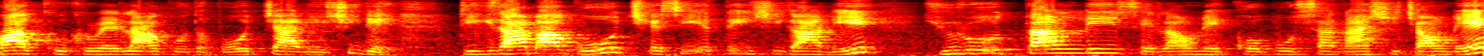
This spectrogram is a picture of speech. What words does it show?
မာကူကရဲလာကိုသဘောကျလေရှိတယ် ဒီကစားမကို Chelsea အသင်းရှိကနေယူရိုတန်40လောက်နဲ့ခေါ်ဖို့ဆန္ဒရှိကြောင်းနဲ့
